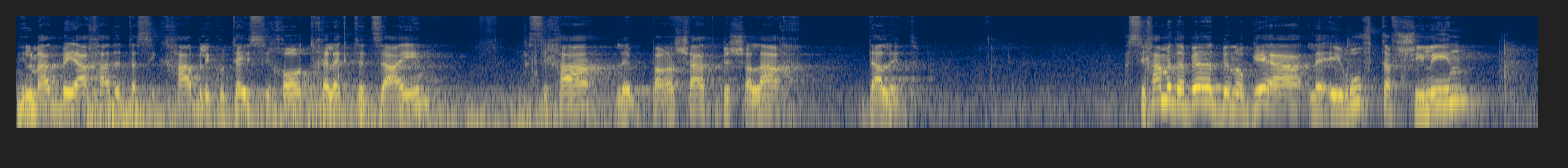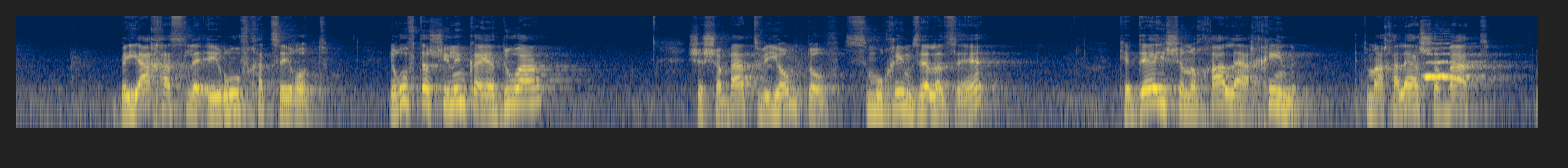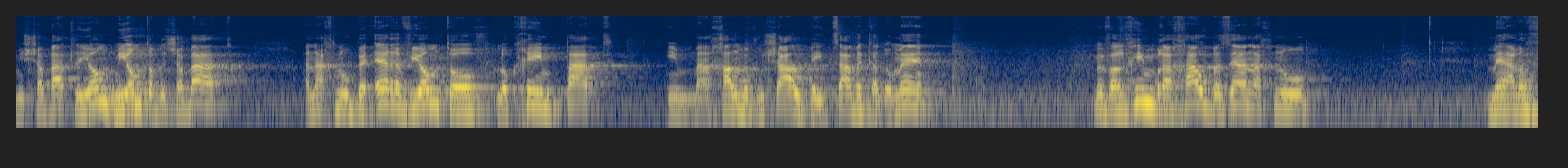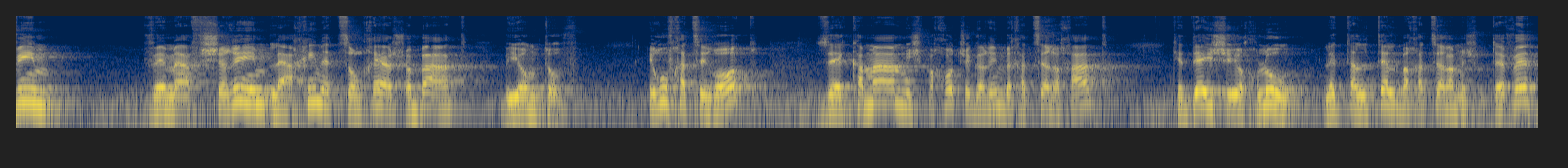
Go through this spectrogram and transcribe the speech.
נלמד ביחד את השיחה בליקוטי שיחות, חלק ט"ז, השיחה לפרשת בשלח ד'. השיחה מדברת בנוגע לעירוב תבשילין ביחס לעירוב חצרות. עירוב תבשילין כידוע ששבת ויום טוב סמוכים זה לזה, כדי שנוכל להכין את מאכלי השבת משבת ליום, מיום טוב לשבת, אנחנו בערב יום טוב לוקחים פת עם מאכל מבושל, ביצה וכדומה, מברכים ברכה ובזה אנחנו מערבים ומאפשרים להכין את צורכי השבת ביום טוב. עירוב חצרות זה כמה משפחות שגרים בחצר אחת כדי שיוכלו לטלטל בחצר המשותפת,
